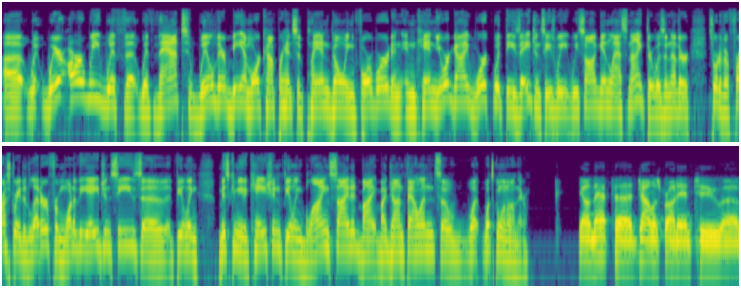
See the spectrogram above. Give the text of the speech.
uh, where are we with the, with that? Will there be a more comprehensive plan going forward? And, and can your guy work with these agencies? We we saw again last night there was another sort of a frustrated letter from one of the agencies, uh, feeling miscommunication, feeling blindsided by by John Fallon. So, what what's going on there? Know, and that uh, John was brought in to uh,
